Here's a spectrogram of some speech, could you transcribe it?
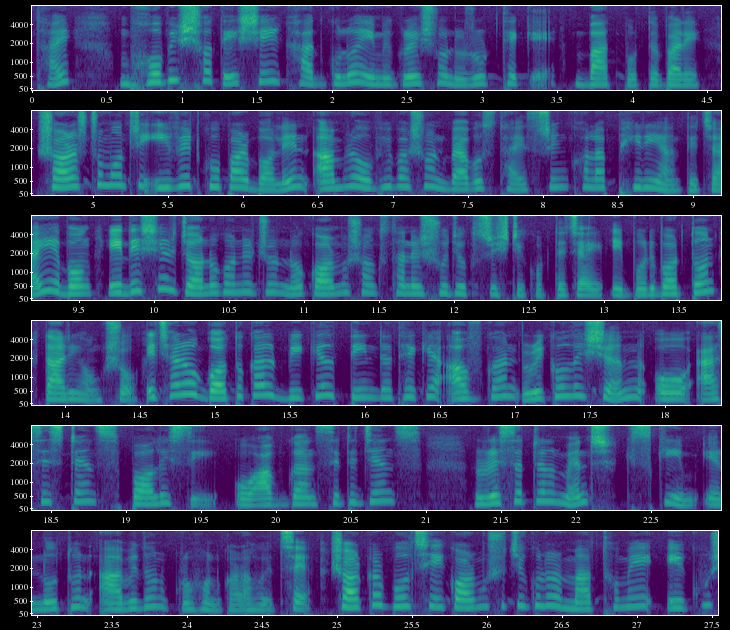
অন্যথায় ভবিষ্যতে সেই খাতগুলো ইমিগ্রেশন রুট থেকে বাদ পড়তে পারে। স্বরাষ্ট্রমন্ত্রী ইভেট কুপার বলেন, আমরা অভিবাসন ব্যবস্থায় শৃঙ্খলা ফিরিয়ে আনতে চাই এবং এদেশের জনগণের জন্য কর্মসংস্থানের সুযোগ সৃষ্টি করতে চাই। এই পরিবর্তন তারই অংশ। এছাড়াও গতকাল বিকেল তিনটা থেকে আফগান রিকলেশন ও অ্যাসিস্ট্যান্স পলিসি ও আফগান সিটিজেন্স রিসেটেলমেন্ট স্কিম এর নতুন আবেদন গ্রহণ করা হয়েছে। সরকার বলছে, এই কর্মসূচিগুলোর মাধ্যমে একুশ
